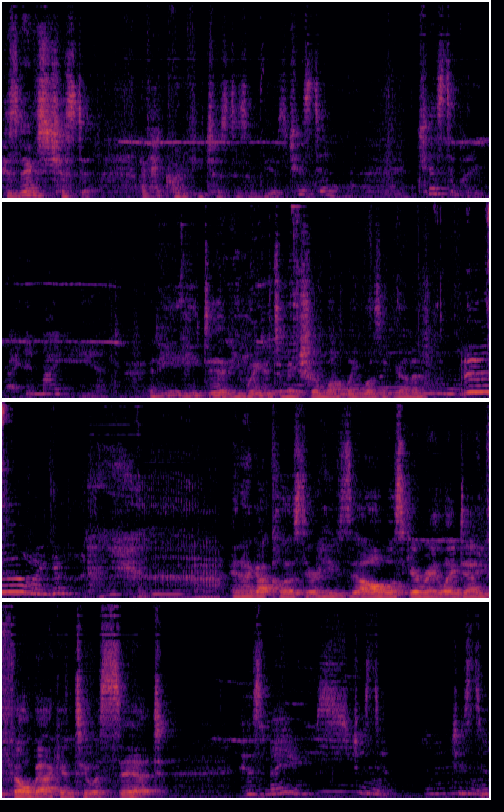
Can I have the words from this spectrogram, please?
His name's Chiston. I've had quite a few Chistons over the years. Chiston. Chiston put it right in my hand. And he, he did. He waited to make sure Molly wasn't gonna. Oh my God. And I got close there. He was almost getting ready to lay down. He fell back into a sit. His name's Chiston. Chiston.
